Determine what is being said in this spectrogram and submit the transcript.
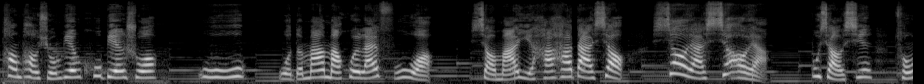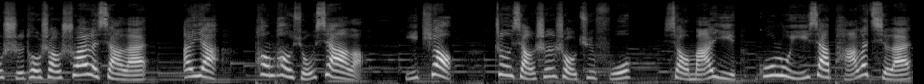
胖胖熊边哭边说：“呜呜，我的妈妈会来扶我。”小蚂蚁哈哈大笑。笑呀笑呀，不小心从石头上摔了下来。哎呀，胖胖熊吓了一跳，正想伸手去扶小蚂蚁，咕噜一下爬了起来，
